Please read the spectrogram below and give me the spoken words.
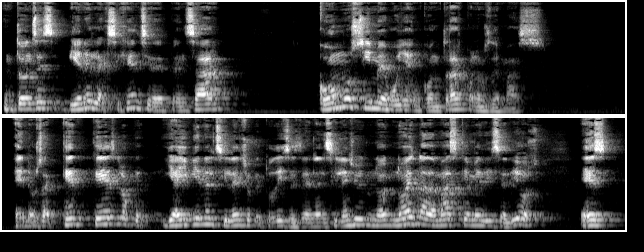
entonces viene la exigencia de pensar cómo sí me voy a encontrar con los demás. o sea, ¿qué, es lo que... Y ahí viene el silencio que tú dices. En el silencio no, no es nada más que me dice Dios, es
